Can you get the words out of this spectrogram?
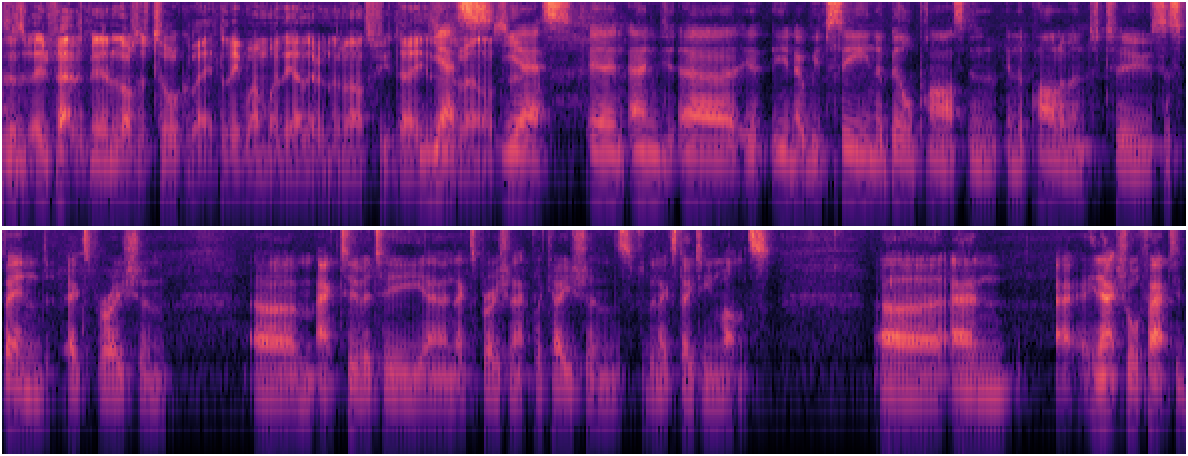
because Um, in fact, there's been a lot of talk about Italy, one way or the other, in the last few days Yes, as well. so- yes, and, and uh, you know we've seen a bill passed in, in the Parliament to suspend exploration um, activity and exploration applications for the next eighteen months, uh, and uh, in actual fact, it,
